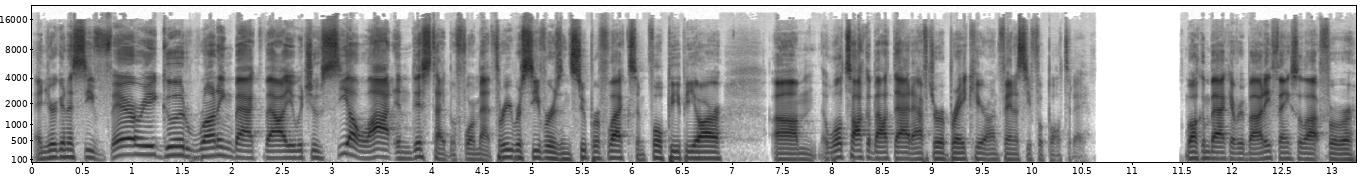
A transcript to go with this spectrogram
and you're going to see very good running back value, which you see a lot in this type of format. Three receivers in super flex and full PPR. Um, we'll talk about that after a break here on Fantasy Football today. Welcome back, everybody. Thanks a lot for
